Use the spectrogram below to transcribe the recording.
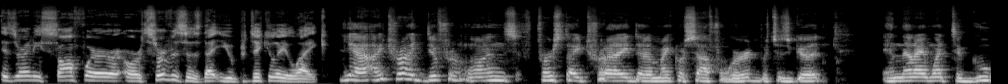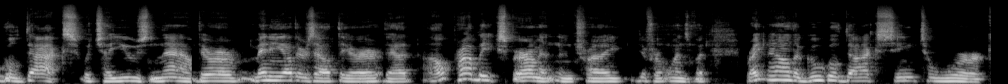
is there any software or services that you particularly like? Yeah, I tried different ones. First, I tried uh, Microsoft Word, which is good. And then I went to Google Docs, which I use now. There are many others out there that I'll probably experiment and try different ones. But right now, the Google Docs seem to work.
